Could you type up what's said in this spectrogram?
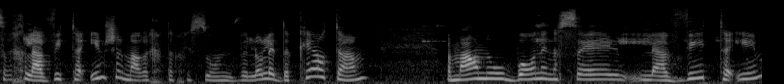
צריך להביא תאים של מערכת החיסון ולא לדכא אותם אמרנו בואו ננסה להביא תאים,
